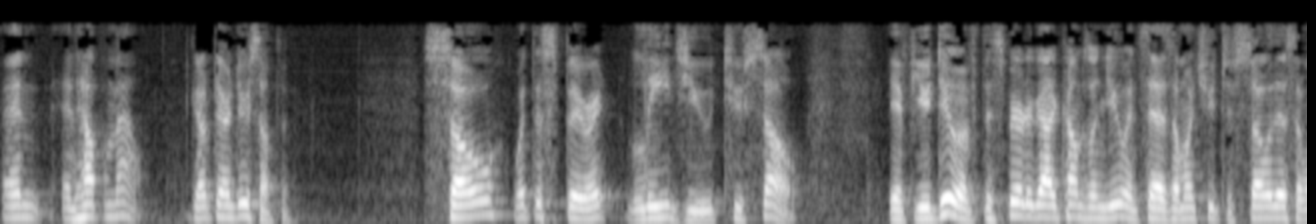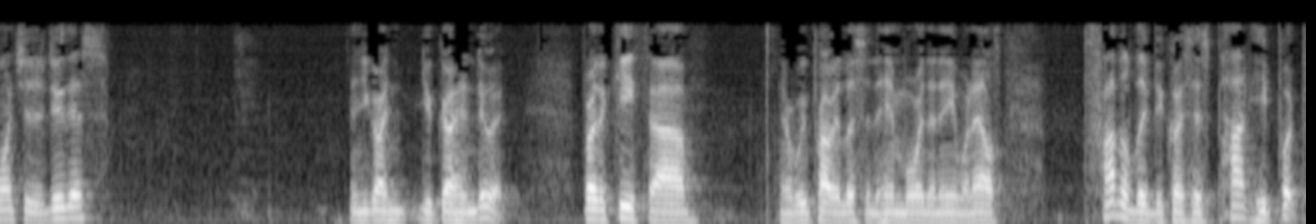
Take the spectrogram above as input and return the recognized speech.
and and help them out. Get up there and do something. Sow what the Spirit leads you to sow. If you do, if the Spirit of God comes on you and says, "I want you to sow this, I want you to do this," then you go ahead and, you go ahead and do it. Brother Keith, uh, we probably listen to him more than anyone else, probably because his pod, he put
